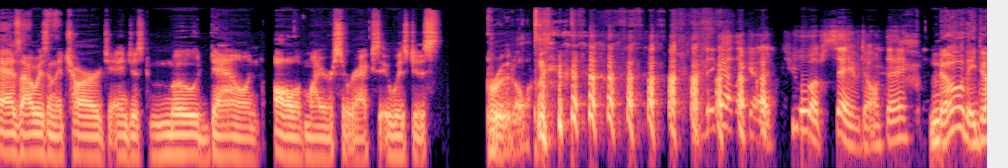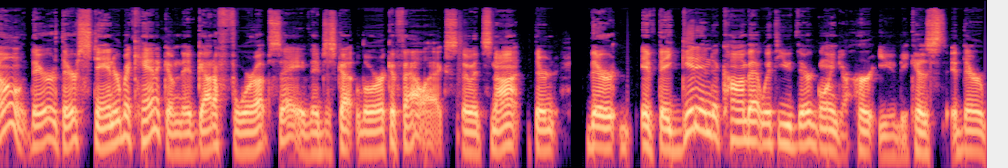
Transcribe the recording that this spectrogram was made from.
as I was in the charge, and just mowed down all of my Ursarax. It was just brutal. they got like a two up save, don't they? No, they don't. They're they're standard Mechanicum. They've got a four up save. They just got Lorica Thallax. So it's not they're they're if they get into combat with you, they're going to hurt you because they're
